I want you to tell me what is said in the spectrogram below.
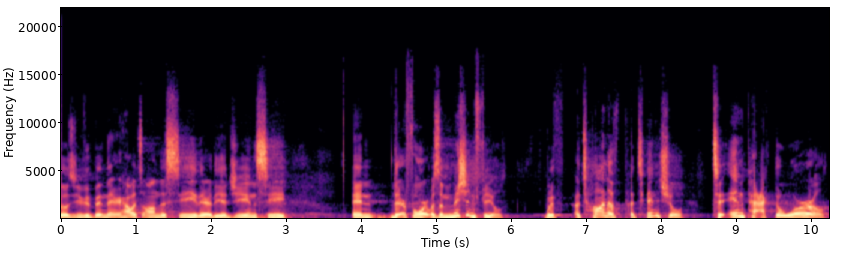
those of you who've been there, how it's on the sea there, the Aegean Sea. And therefore, it was a mission field with a ton of potential to impact the world.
